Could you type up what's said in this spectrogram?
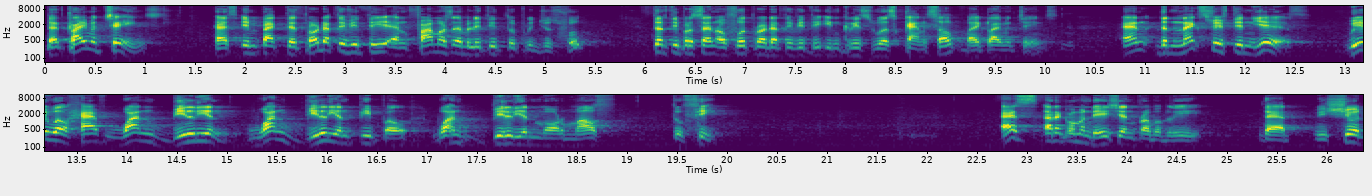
that climate change has impacted productivity and farmers' ability to produce food. 30% of food productivity increase was canceled by climate change. And the next 15 years, we will have 1 billion, 1 billion people, 1 billion more mouths to feed. As a recommendation, probably, that we should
